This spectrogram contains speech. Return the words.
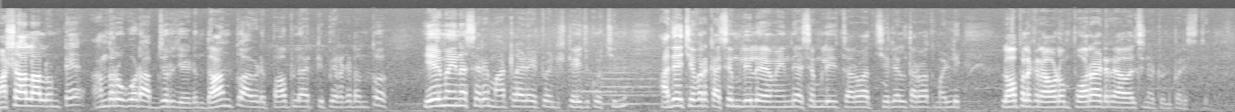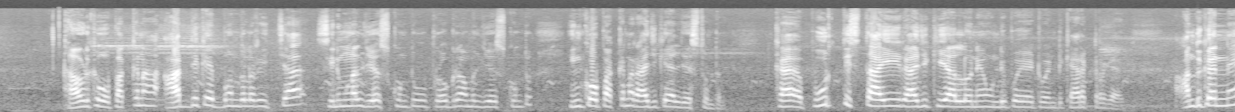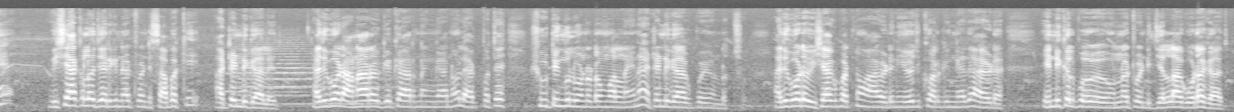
మసాలాలు ఉంటే అందరూ కూడా అబ్జర్వ్ చేయడం. దాంతో ఆవిడ పాపులారిటీ పెరగడంతో ఏమైనా సరే మాట్లాడేటువంటి స్టేజ్కి వచ్చింది. అదే చివరికి అసెంబ్లీలో ఏమైంది? అసెంబ్లీ తర్వాత చర్యల తర్వాత మళ్ళీ లోపలికి రావడం పోరాడి రావాల్సినటువంటి పరిస్థితి. ఆవిడకి ఓ పక్కన ఆర్థిక ఇబ్బందుల రీత్యా సినిమాలు చేసుకుంటూ ప్రోగ్రాములు చేసుకుంటూ ఇంకో పక్కన రాజకీయాలు చేస్తుంటుంది. కా పూర్తి స్థాయి రాజకీయాల్లోనే ఉండిపోయేటువంటి క్యారెక్టర్ కాదు అందుకనే విశాఖలో జరిగినటువంటి సభకి అటెండ్ కాలేదు. అది కూడా అనారోగ్య కారణంగానో లేకపోతే షూటింగులు ఉండడం వలనైనా అటెండ్ కాకపోయి ఉండొచ్చు. అది కూడా విశాఖపట్నం ఆవిడ నియోజకవర్గం కాదు ఆవిడ ఎన్నికలు ఉన్నటువంటి జిల్లా కూడా కాదు.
